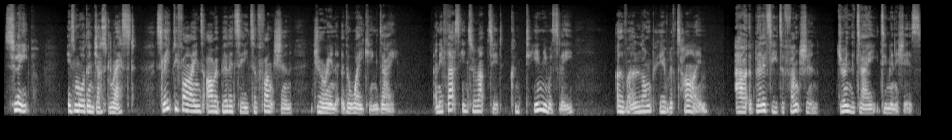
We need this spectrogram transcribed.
Sleep is more than just rest. Sleep defines our ability to function during the waking day. And if that's interrupted continuously over a long period of time, our ability to function during the day diminishes.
